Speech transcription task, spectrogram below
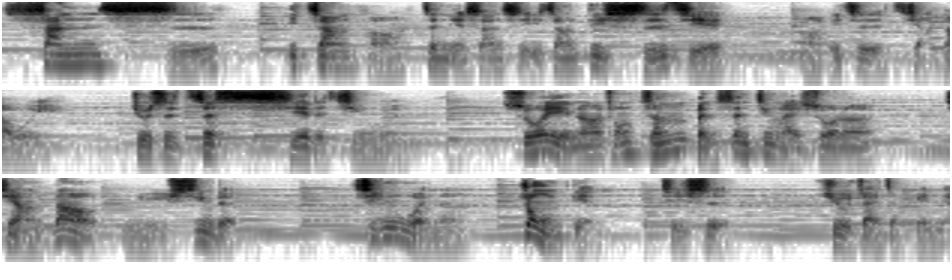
三十一章啊，真言三十一章第十节，一直讲到尾，就是这些的经文。所以呢，从整本圣经来说呢，讲到女性的经文呢，重点其实就在这边了，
